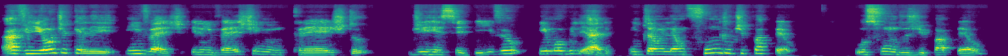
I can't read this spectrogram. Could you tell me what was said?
A Vi, onde é que ele investe? Ele investe em crédito de recebível imobiliário. Então, ele é um fundo de papel. Os fundos de papel,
